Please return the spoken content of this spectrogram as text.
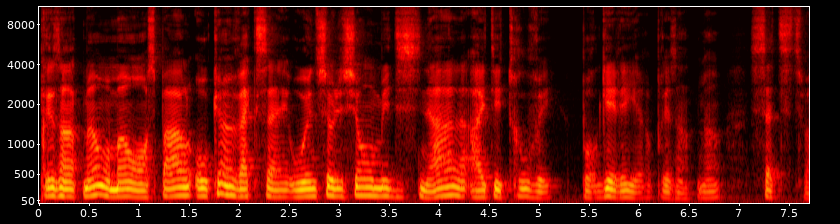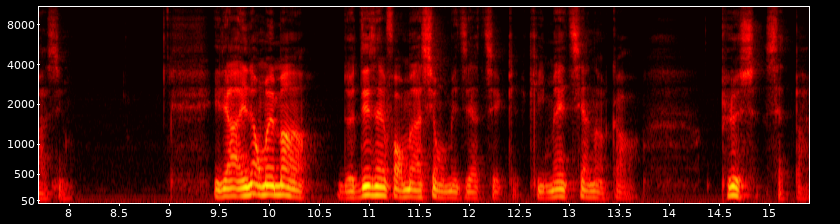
présentement, au moment où on se parle, aucun vaccin ou une solution médicinale a été trouvé pour guérir présentement cette situation. Il y a énormément de désinformation médiatique qui maintiennent encore plus cette peur.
